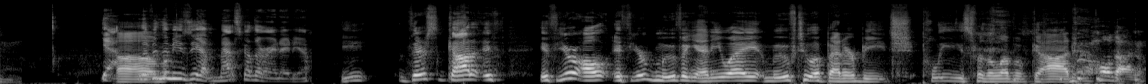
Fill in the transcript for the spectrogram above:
yeah live in Um, the museum. Matt's got the right idea. You, there's gotta if if you're all if you're moving anyway, move to a better beach, please, for the love of God. Hold on.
